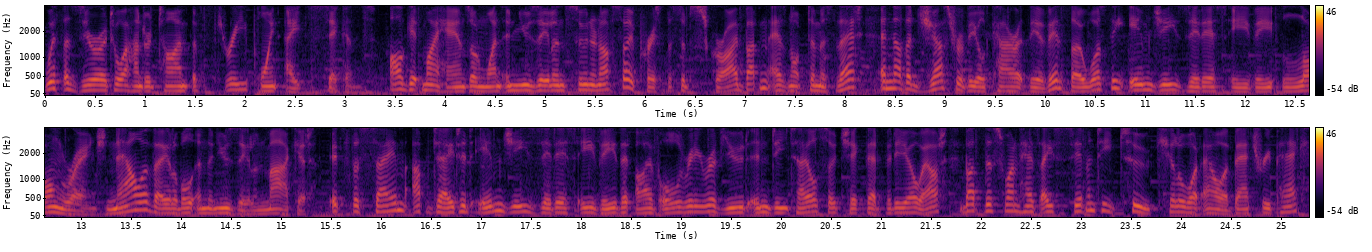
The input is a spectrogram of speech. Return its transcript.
with a 0 to 100 time of 3.8 seconds. I'll get my hands on one in New Zealand soon enough, so press the subscribe button as not to miss that. Another just revealed car at the event though was the MG ZS EV Long Range, now available in the New Zealand market. It's the same updated MG ZS EV that I've already reviewed in detail, so check that video out, but this one has a 72 kilowatt hour battery pack,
